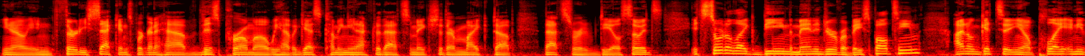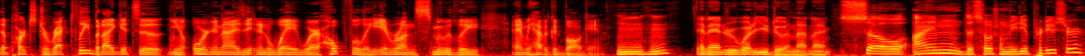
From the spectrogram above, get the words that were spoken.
you know, in 30 seconds we're going to have this promo. We have a guest coming in after that, so make sure they're mic'd up, that sort of deal. So it's it's sort of like being the manager of a baseball team. I don't get to you know play any of the parts directly, but I get to you know organize it in a way where hopefully it runs smoothly and we have a good ball game. Mm-hmm. And Andrew, what are you doing that night? So I'm the social media producer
